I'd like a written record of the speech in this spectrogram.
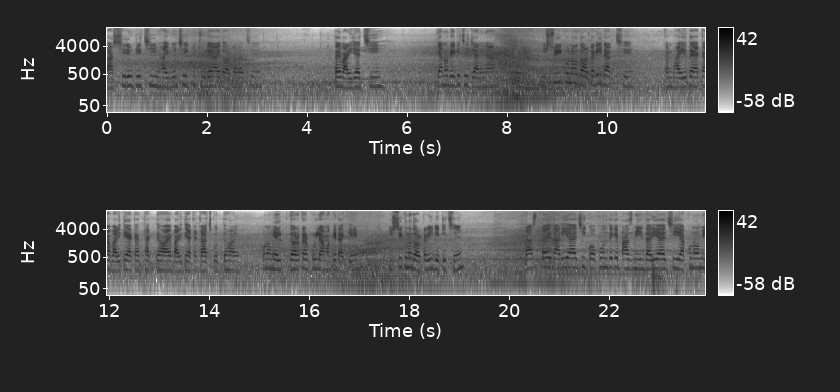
কাজ সেরে উঠেছি, ভাই বলছে একটু চলে আয়, দরকার আছে। তাই বাড়ি যাচ্ছি। কেন ডেকেছে জানি না, নিশ্চয়ই কোনো দরকারেই ডাকছে। কারণ ভাইও তো একা, বাড়িতে একা থাকতে হয়, বাড়িতে একা কাজ করতে হয়। কোনো হেল্প দরকার পড়লে আমাকে ডাকে। নিশ্চয়ই কোনো দরকারেই ডেকেছে। রাস্তায় দাঁড়িয়ে আছি, কখন থেকে পাঁচ মিনিট দাঁড়িয়ে আছি এখনও আমি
